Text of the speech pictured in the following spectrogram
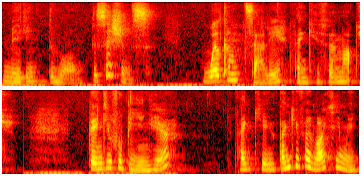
making the wrong decisions. Welcome, Sally. Thank you so much. Thank you for being here. Thank you. Thank you for inviting me.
